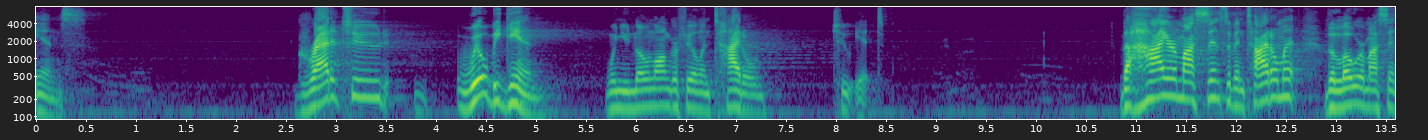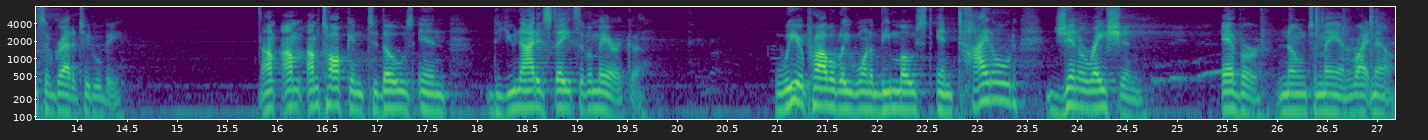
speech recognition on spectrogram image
ends. Gratitude will begin when you no longer feel entitled to it. The higher my sense of entitlement, the lower my sense of gratitude will be. I'm, I'm, I'm talking to those in the United States of America. We are probably one of the most entitled generation ever known to man right now.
